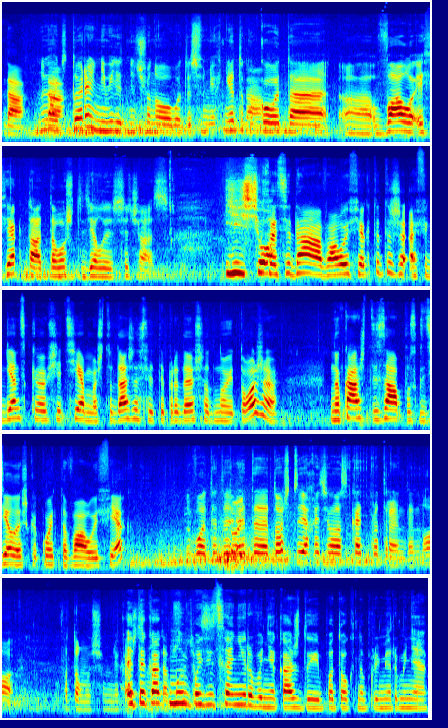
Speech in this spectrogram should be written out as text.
да, Ну и да. аудитория не видит ничего нового, то есть у них нет Да. какого-то э, вау-эффекта от того, что ты делаешь сейчас. И еще Кстати, да, вау-эффект — это же офигенская вообще тема, что даже если ты продаешь одно и то же, но каждый запуск делаешь какой-то вау-эффект, Вот, это, это то, что я хотела сказать про тренды, но потом еще, мне кажется, Это как мы обсудим. позиционирование каждый поток, например, меняем.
